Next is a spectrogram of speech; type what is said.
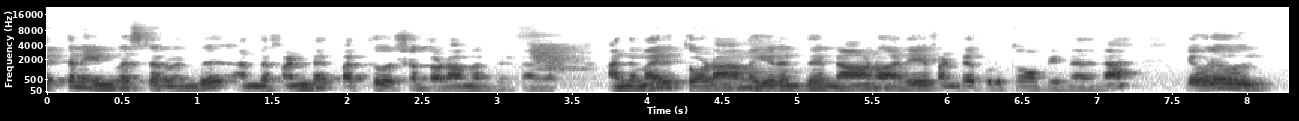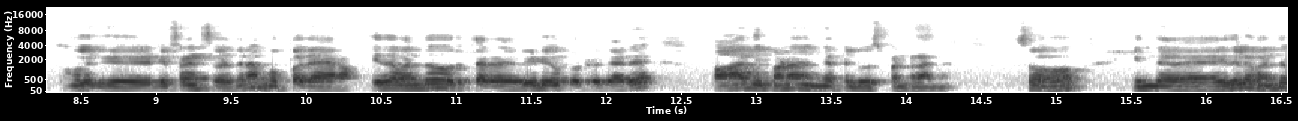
எத்தனை இன்வெஸ்டர் வந்து அந்த ஃபண்டை பத்து வருஷம் தொடாமல் இருந்திருக்காங்க? அந்த மாதிரி தொடாமல் இருந்து நானும் அதே ஃபண்டை கொடுத்தோம் அப்படின்னதுன்னா எவ்வளோ உங்களுக்கு டிஃப்ரென்ஸ் வருதுன்னா முப்பதாயிரம். இதை வந்து ஒருத்தர் வீடியோ போட்டிருக்காரு. பாதி பணம் எங்கத்தை லூஸ் பண்ணுறாங்க ஸோ இந்த இதில் வந்து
